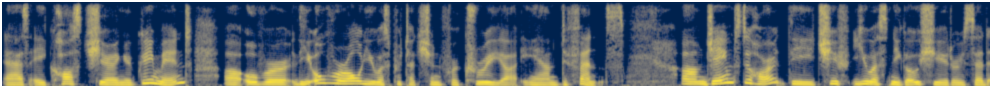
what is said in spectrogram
as a cost sharing agreement uh, over the overall U.S. protection for Korea and defense. Um, James DeHart, the chief U.S. negotiator, said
